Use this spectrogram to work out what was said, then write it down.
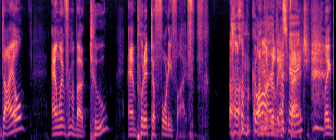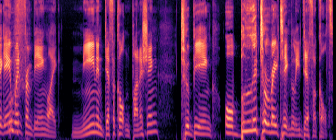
dial and went from about two and put it to 45 um, on the release okay. patch. Like the game went from being like mean and difficult and punishing to being obliteratingly difficult.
